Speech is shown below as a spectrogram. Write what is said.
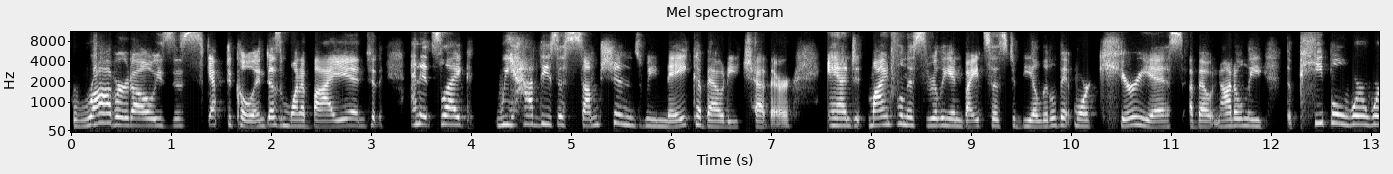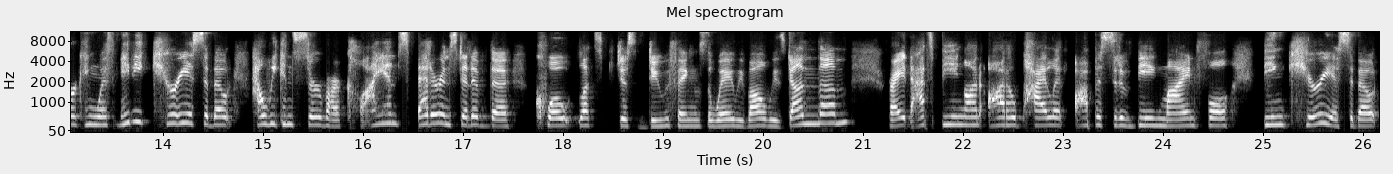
Robert always is skeptical and doesn't want to buy into. The, and it's like, we have these assumptions we make about each other. And mindfulness really invites us to be a little bit more curious about not only the people we're working with, maybe curious about how we can serve our clients better instead of the quote, let's just do things the way we've always done them, right? That's being on autopilot, opposite of being mindful, being curious about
